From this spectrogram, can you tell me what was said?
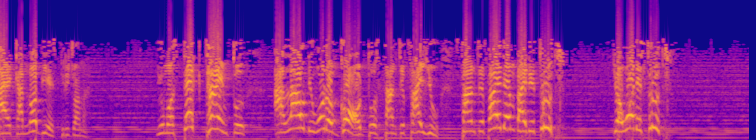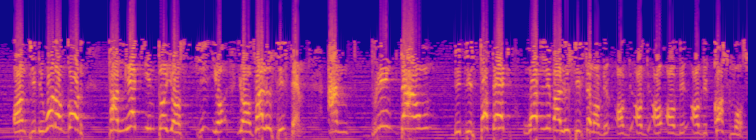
I cannot be a spiritual man. You must take time to allow the word of God to sanctify you. Sanctify them by the truth. Your word is truth. Until the word of God permeates into your, your, your value system and bring down the distorted worldly value system of the, of the, of the, of the, of the cosmos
